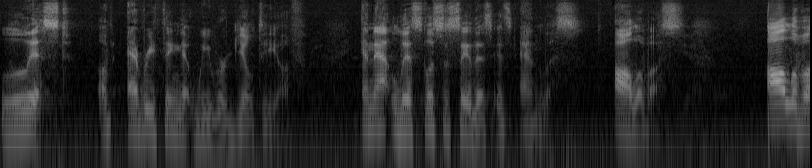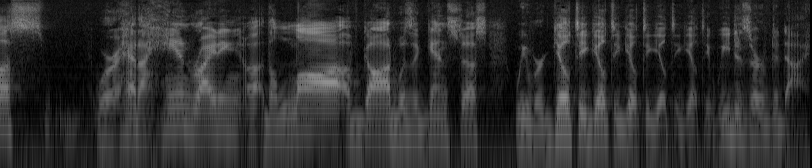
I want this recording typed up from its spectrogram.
list of everything that we were guilty of. And that list, let's just say this, it's endless. All of us. All of us were, had a handwriting, uh, the law of God was against us. We were guilty, guilty, guilty, guilty, guilty. We deserved to die.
